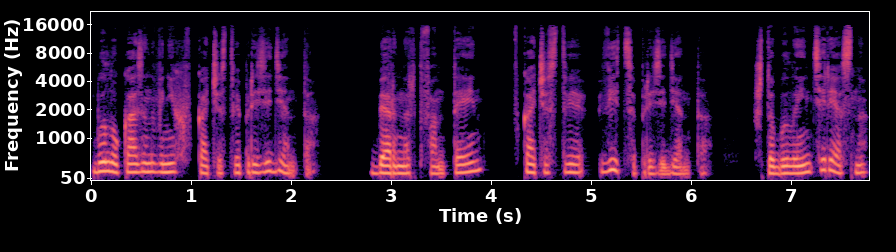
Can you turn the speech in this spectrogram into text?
был указан в них в качестве президента, Бернард Фонтейн в качестве вице-президента, что было интересно,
